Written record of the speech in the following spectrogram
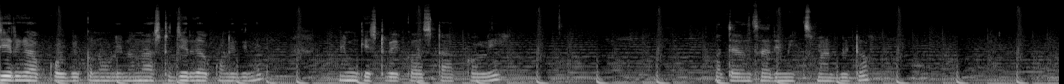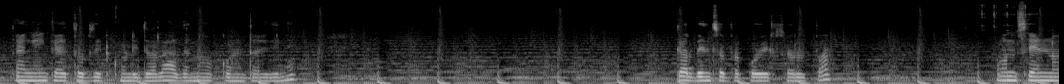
ಜೀರಿಗೆ ಹಾಕ್ಕೊಳ್ಬೇಕು ನೋಡಿ, ನಾನು ಅಷ್ಟು ಜೀರಿಗೆ ಹಾಕ್ಕೊಂಡಿದ್ದೀನಿ. ನಿಮ್ಗೆ ಎಷ್ಟು ಬೇಕೋ ಅಷ್ಟು ಹಾಕ್ಕೊಳ್ಳಿ. ಮತ್ತು ಒಂದು ಸಾರಿ ಮಿಕ್ಸ್ ಮಾಡಿಬಿಟ್ಟು. ತೆಂಗಿನಕಾಯಿ ತುರಿದಿಟ್ಕೊಂಡಿದ್ವಲ್ಲ, ಅದನ್ನು ಹಾಕ್ಕೊಳ್ತಾ ಇದ್ದೀನಿ. ಕರ್ಬೇವಿನ ಸೊಪ್ಪು ಹಾಕ್ಕೋಬೇಕು ಸ್ವಲ್ಪ. ಹುಣಸೆ ಹಣ್ಣು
